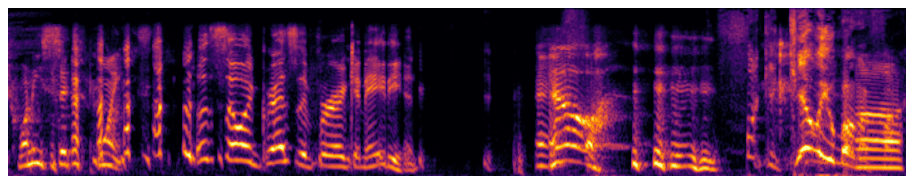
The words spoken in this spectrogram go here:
26 points. That was so aggressive for a Canadian. Hell. Fucking kill you, motherfuckers!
